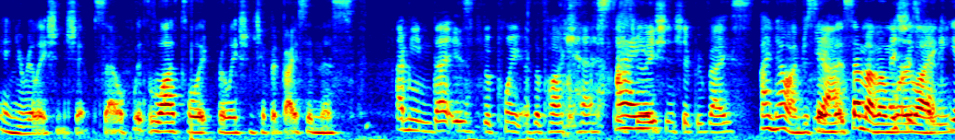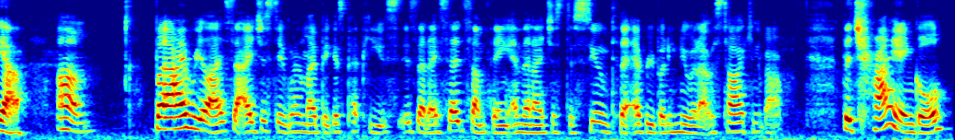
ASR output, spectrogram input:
in your relationship. So, with lots of like relationship advice in this I mean, that is the point of the podcast. Is I- relationship advice. I know. I'm just saying Yeah. that some of them It's were like, funny. yeah, Um, but I realized that I just did one of my biggest pet peeves is that I said something and then I just assumed that everybody knew what I was talking about. The triangle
